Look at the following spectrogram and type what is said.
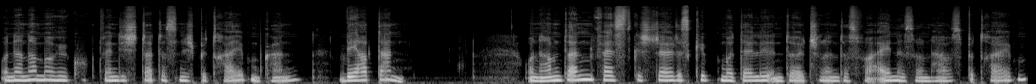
Und dann haben wir geguckt, wenn die Stadt das nicht betreiben kann, wer dann? Und haben dann festgestellt, es gibt Modelle in Deutschland, dass Vereine so ein Haus betreiben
